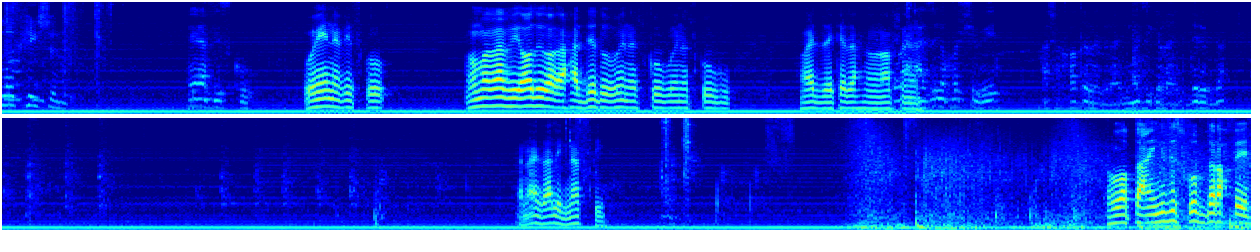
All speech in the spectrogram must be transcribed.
Location. هنا في scope وهنا في scope هما بقى بيقعدوا يحددوا هنا scope وهنا scope وحاجات زي كده إحنا إحنا هنا عايزين نخش بيت عشان خاطر ده أنا عايز أعالج نفسي. هو بتاع نيد سكوب ده راح فين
